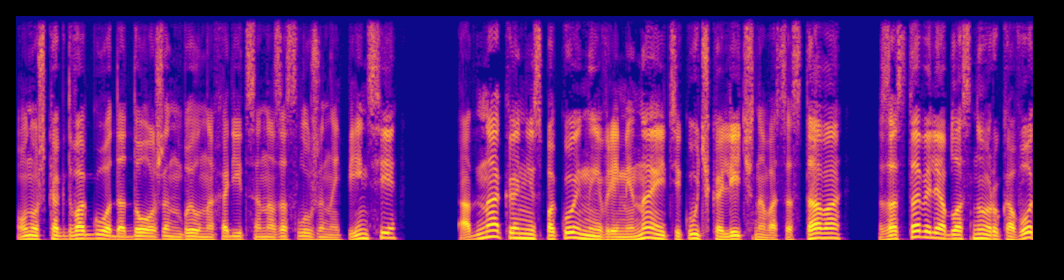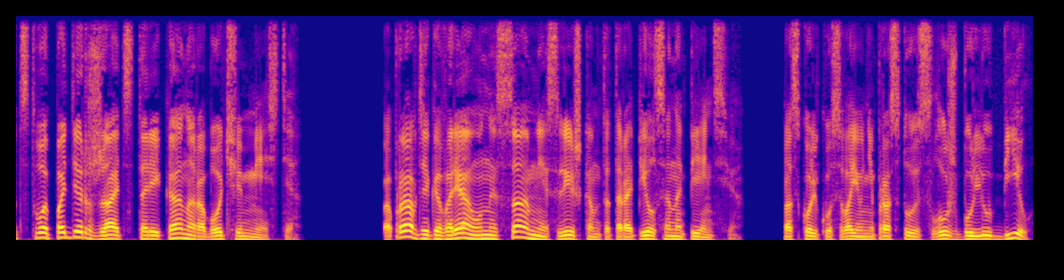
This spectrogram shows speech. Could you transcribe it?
он уж как два года должен был находиться на заслуженной пенсии, однако неспокойные времена и текучка личного состава заставили областное руководство поддержать старика на рабочем месте. По правде говоря, он и сам не слишком-то торопился на пенсию, поскольку свою непростую службу любил,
